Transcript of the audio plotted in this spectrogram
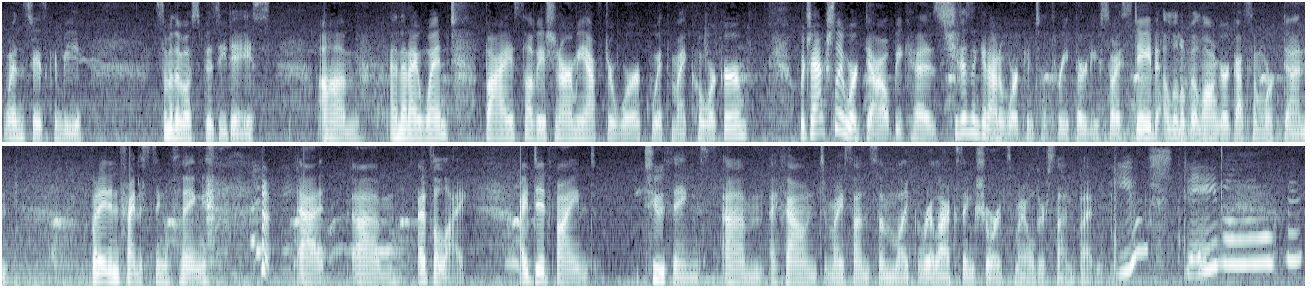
Wednesdays can be some of the most busy days. Um, and then I went by Salvation Army after work with my coworker, which actually worked out because she doesn't get out of work until 3.30, so I stayed a little bit longer, got some work done, but I didn't find a single thing at, um, that's a lie. I did find two things. Um, I found my son some like relaxing shorts, my older son, but You stayed a little bit?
